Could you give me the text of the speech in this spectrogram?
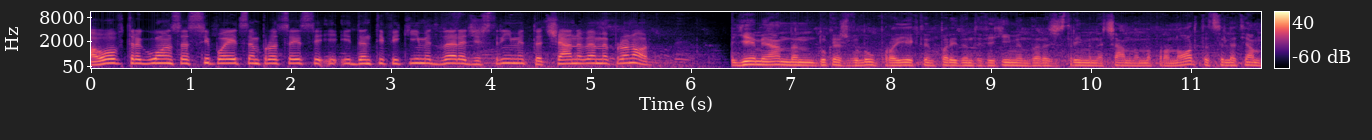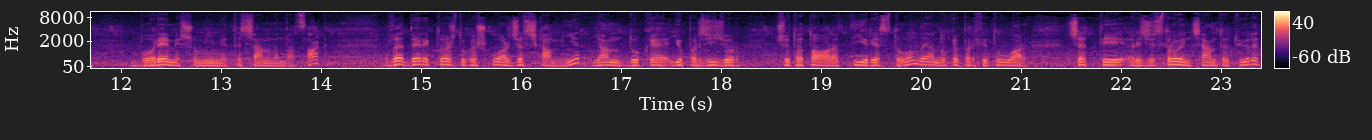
AUV treguan se si po ecën procesi i identifikimit dhe regjistrimit të qenëve me pronarë. Jemi ende duke zhvillu projektin për identifikimin dhe regjistrimin e qenve me pronarë, të cilët janë burim i shumimit të qenve endacakë dhe deri këtu është duke shkuar gjithçka mirë, janë duke ju përgjigjur qytetarët thirrjes tonë dhe janë duke përfituar që t'i regjistrojnë qentë e tyre.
